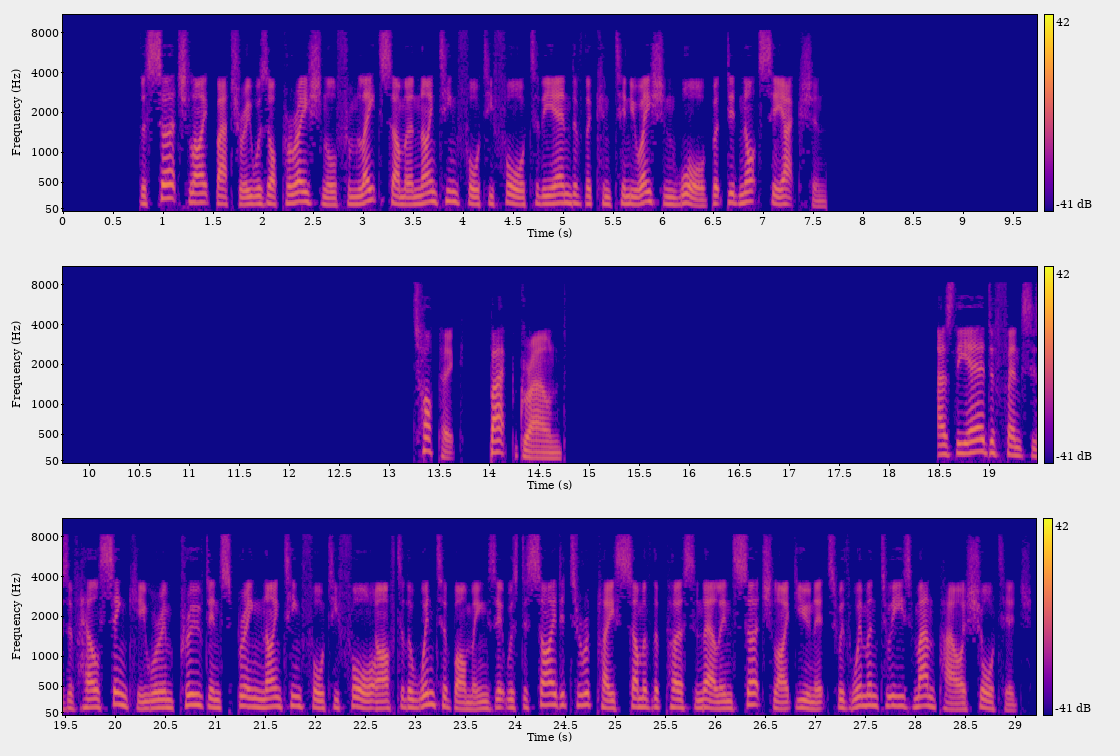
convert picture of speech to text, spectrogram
The Searchlight Battery was operational from late summer 1944 to the end of the Continuation War but did not see action. Topic. Background As the air defences of Helsinki were improved in spring 1944 after the winter bombings it was decided to replace some of the personnel in searchlight units with women to ease manpower shortage.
